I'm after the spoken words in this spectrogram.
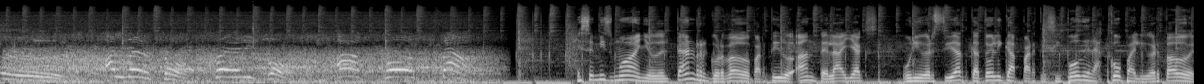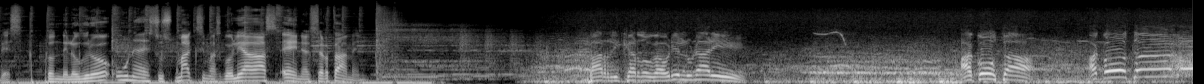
Gol. Alberto Federico Acosta. Ese mismo año del tan recordado partido ante el Ajax, Universidad Católica participó de la Copa Libertadores, donde logró una de sus máximas goleadas en el certamen. Va Ricardo Gabriel Lunari. Acosta. Acosta. ¡Golazo!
